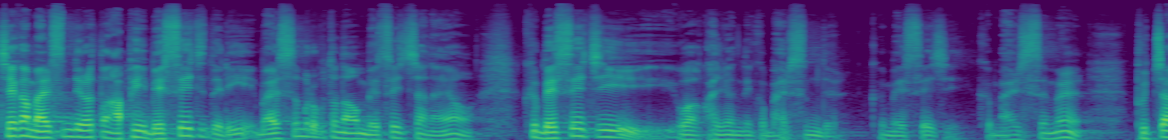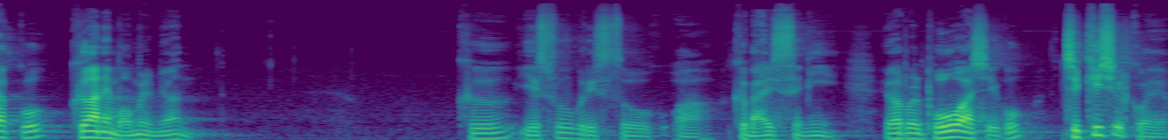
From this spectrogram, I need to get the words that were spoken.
제가 말씀드렸던 앞에 이 메시지들이 말씀으로부터 나온 메시지잖아요. 그 메시지와 관련된 그 말씀들, 그 메시지, 그 말씀을 붙잡고 그 안에 머물면 그 예수 그리스도와 그 말씀이 여러분을 보호하시고 지키실 거예요.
